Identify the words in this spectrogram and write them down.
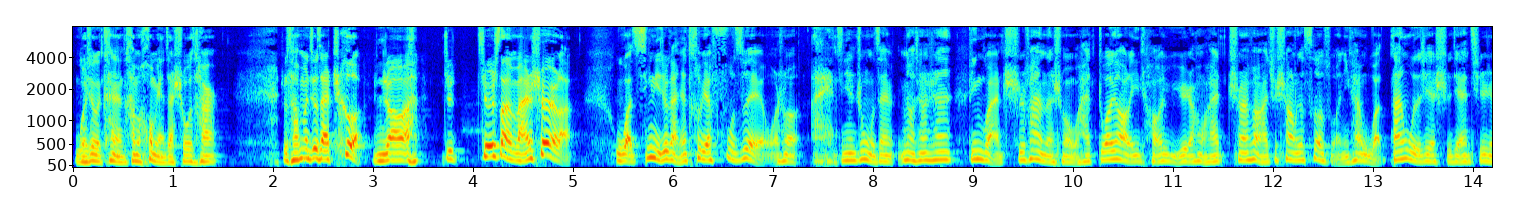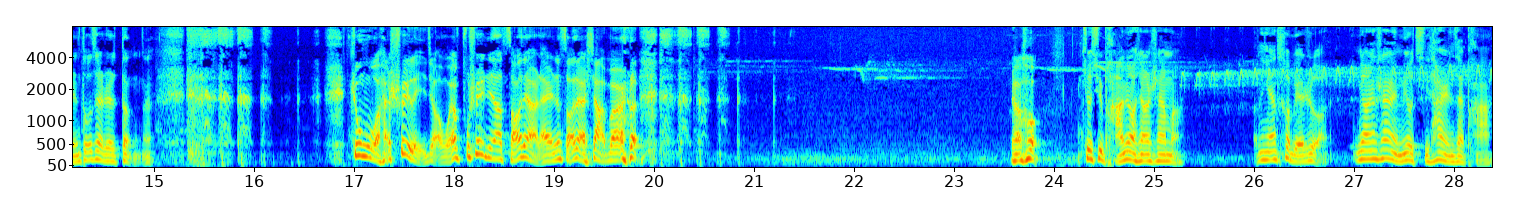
我就看见他们后面在收摊儿，就他们就在撤，你知道吗？就今儿算完事儿了，我心里就感觉特别负罪。我说，哎，今天中午在妙香山宾馆吃饭的时候，我还多要了一条鱼，然后我还吃完饭还去上了个厕所。你看我耽误的这些时间，其实人都在这等呢。中午我还睡了一觉，我要不睡这觉，早点来，人早点下班了。然后就去爬妙香山嘛，那天特别热，妙香山也没有其他人在爬。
